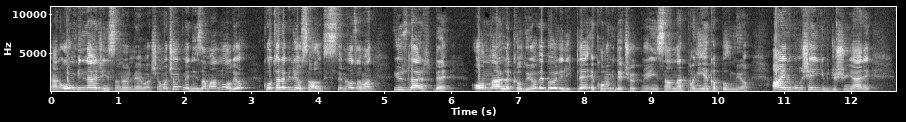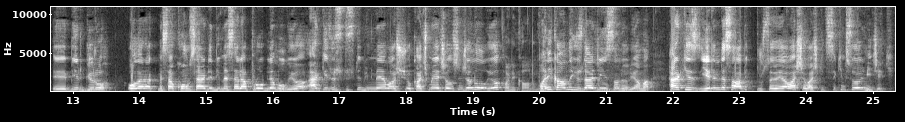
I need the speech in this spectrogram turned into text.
Yani on binlerce insan ölmeye başlıyor. Ama çökmediği zaman ne oluyor? Kotarabiliyor sağlık sistemi. O zaman yüzler de onlarla kalıyor ve böylelikle ekonomi de çökmüyor. İnsanlar paniğe kapılmıyor. Aynı bunu şey gibi düşün yani e, bir güruh olarak mesela konserde bir mesela problem oluyor. Herkes üst üste binmeye başlıyor. Kaçmaya çalışınca ne oluyor? Panik anında. Panik anında yüzlerce Yok. insan ölüyor ama herkes yerinde sabit dursa ve yavaş yavaş gitse kimse ölmeyecek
